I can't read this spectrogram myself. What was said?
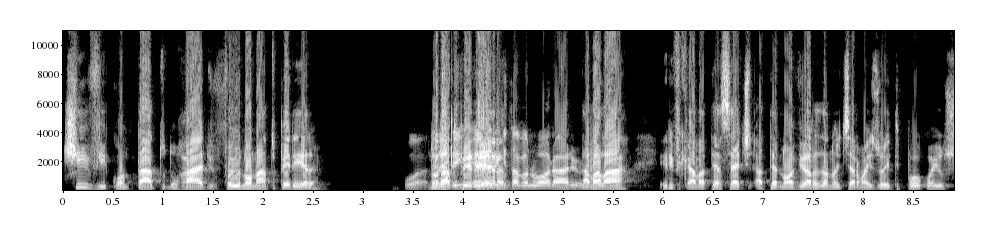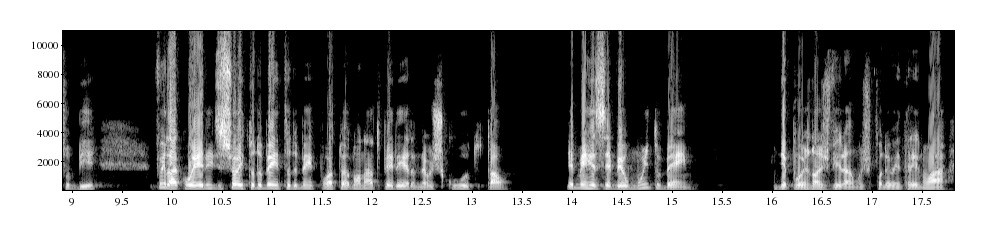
tive contato do rádio foi o Nonato Pereira. Pô, Nonato era ele- Pereira. ele que tava no horário. Tava lá. Ele ficava até, sete, até 9 horas da noite, isso era mais oito e pouco, aí eu subi. Fui lá com ele e disse: Oi, tudo bem, tudo bem? Pô, tu é o Nonato Pereira, né? Eu escuto e tal. Ele me recebeu muito bem. Depois nós viramos, quando eu entrei no ar,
